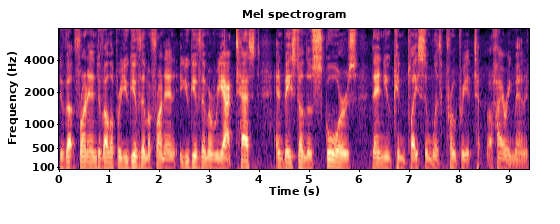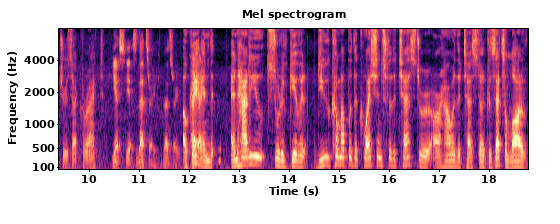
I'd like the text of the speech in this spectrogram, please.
deve- front end developer. You give them a front end, you give them a React test, and based on those scores, then you can place them with appropriate te- uh, hiring manager. Is that correct? yes yes that's right that's right Okay, I- and and how do you sort of give it? Do you come up with the questions for the test, or, or how are the tests done? Because that's a lot of,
